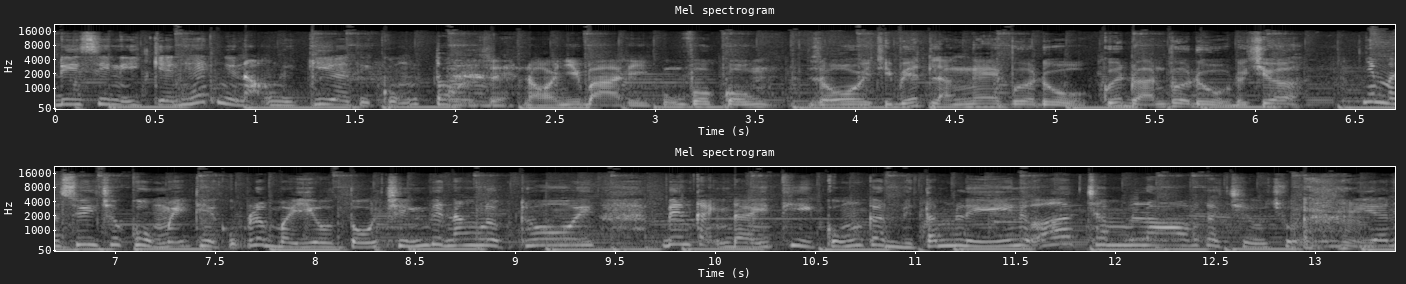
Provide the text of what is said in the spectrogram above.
đi xin ý kiến hết người nọ người kia thì cũng Ôi toàn giời, Nói như bà thì cũng vô cùng. Rồi thì biết lắng nghe vừa đủ, quyết đoán vừa đủ được chưa? Nhưng mà suy cho cùng ấy thì cũng là mấy yếu tố chính về năng lực thôi. Bên cạnh đấy thì cũng cần phải tâm lý nữa Chăm lo với cả chiều chuộng nhân viên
